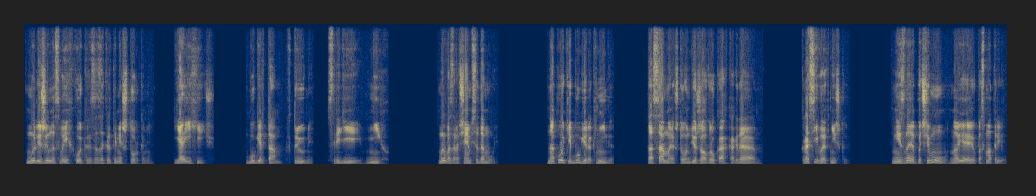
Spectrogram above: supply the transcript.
Мы лежим на своих койках за закрытыми шторками. Я и Хич. Бугер там, в трюме, среди них. Мы возвращаемся домой. На койке Бугера книга. Та самая, что он держал в руках, когда... Красивая книжка. Не знаю почему, но я ее посмотрел.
